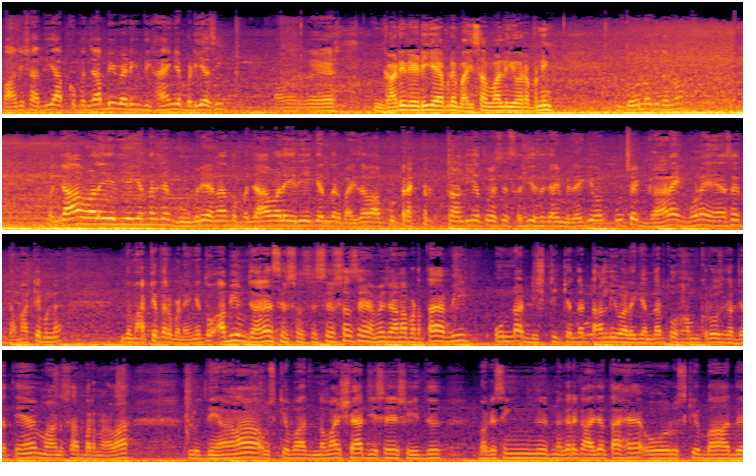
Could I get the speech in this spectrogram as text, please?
वहाँ की शादी आपको पंजाबी वेडिंग दिखाएँगे, बढ़िया सी। और, गाड़ी रेडी है अपने भाई साहब वाली और अपनी। दोनों की दोनों। पंजाब वाले एरिया के अंदर जब घूम रहे हैं ना तो पंजाब वाले एरिया के अंदर भाई साहब, आपको ट्रैक्टर ट्राली है तो ऐसे सजी सजाई मिलेगी और कुछ गाने गुणे ऐसे धमाके बने धमाकेदार बनेंगे। तो अभी हम जा रहे हैं सिरसा से। सिरसा से हमें जाना पड़ता है अभी ऊना डिस्ट्रिक्ट के अंदर, टाली वाले के अंदर। तो हम क्रॉस कर जाते हैं मानसा, बरनाला, लुधियाना, उसके बाद नवा शहर, जिसे शहीद भगत सिंह नगर कहा जाता है, और उसके बाद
